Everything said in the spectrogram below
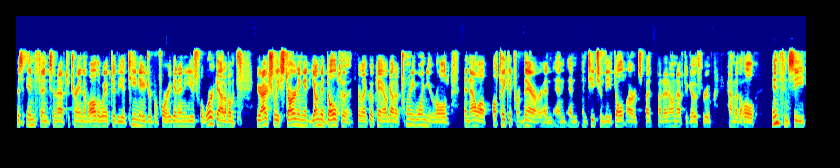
this infant and I have to train them all the way up to be a teenager before I get any useful work out of them." You're actually starting at young adulthood. You're like, "Okay, I've got a 21 year old, and now I'll I'll take it from there and and and and teach them the adult arts, but but I don't have to go through kind of the whole infancy."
